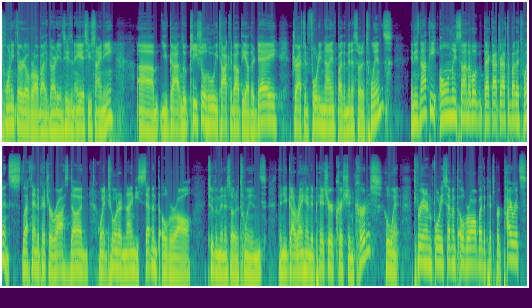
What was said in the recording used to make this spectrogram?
23rd overall by the Guardians. He's an ASU signee. Um, you've got Luke Keaschall, who we talked about the other day, drafted 49th by the Minnesota Twins. And he's not the only Sun Devil that got drafted by the Twins. Left-handed pitcher Ross Dunn went 297th overall to the Minnesota Twins. Then you've got right-handed pitcher Khristian Curtis, who went 347th overall by the Pittsburgh Pirates,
